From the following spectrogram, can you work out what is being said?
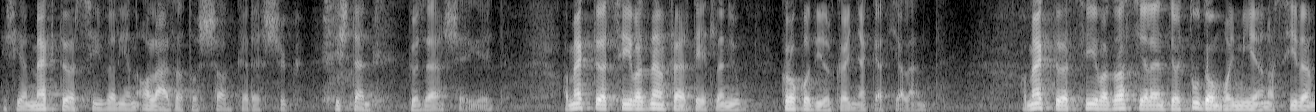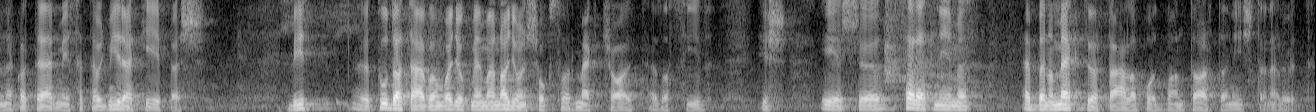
és ilyen megtört szívvel, ilyen alázatosan keressük Isten közelségét. A megtört szív az nem feltétlenül krokodilkönnyeket jelent. A megtört szív az azt jelenti, hogy tudom, hogy milyen a szívemnek a természete, hogy mire képes. Tudatában vagyok, mert már nagyon sokszor megcsalt ez a szív. És és szeretném ezt ebben a megtört állapotban tartani Isten előtt.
